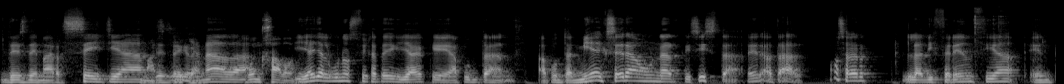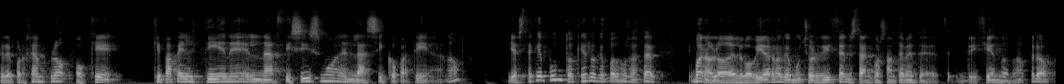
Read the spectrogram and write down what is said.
desde Marsella, desde Granada. Buen jabón. Y hay algunos, fíjate, ya que apuntan, apuntan, mi ex era un narcisista, era tal. Vamos a ver la diferencia entre, por ejemplo, o qué, qué papel tiene el narcisismo en la psicopatía, ¿no? ¿Y hasta qué punto? ¿Qué es lo que podemos hacer? Bueno, lo del gobierno que muchos dicen, están constantemente diciendo, ¿no? Pero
